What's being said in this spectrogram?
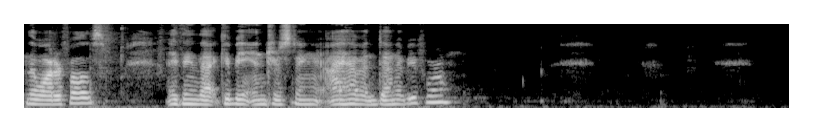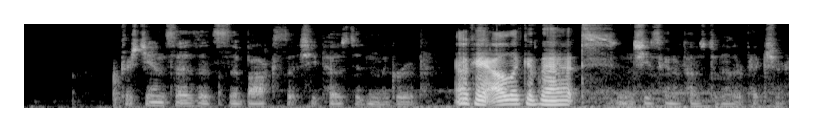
The waterfalls. I think that could be interesting. I haven't done it before. Christiane says it's the box that she posted in the group. Okay, I'll look at that. And she's going to post another picture.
